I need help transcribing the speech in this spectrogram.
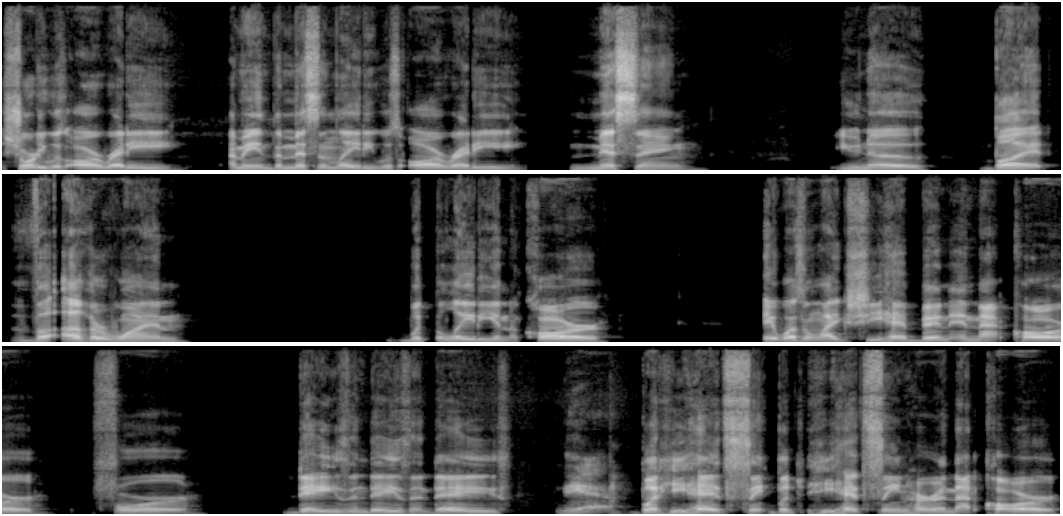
shorty was already i mean the missing lady was already missing you know but the other one with the lady in the car it wasn't like she had been in that car for days and days and days. Yeah. But he had seen but he had seen her in that car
